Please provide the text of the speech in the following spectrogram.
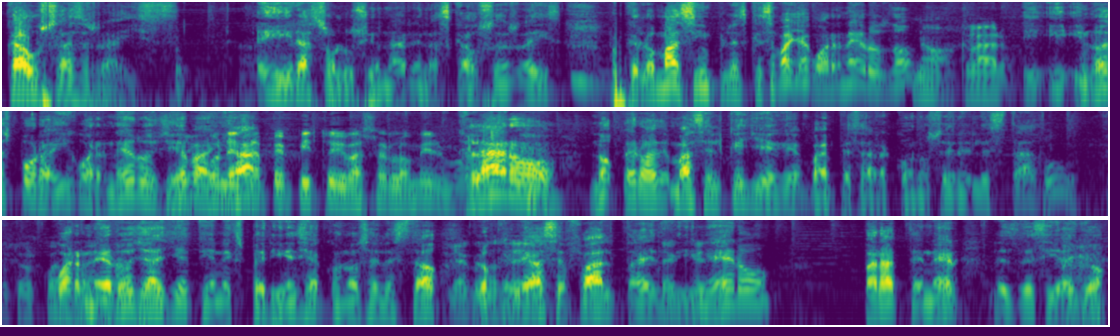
causas raíz e ir a solucionar en las causas raíz, porque lo más simple es que se vaya a Guarneros, ¿no? No, claro. Y, y- y no es por ahí, Guarneros Le lleva pones ya... a Pepito y va a ser lo mismo. Claro, no, pero además el que llegue va a empezar a conocer el Estado. Uh, Guarneros ya, ya tiene experiencia, conoce el Estado. Lo que le hace falta es. dinero para tener, les decía yo,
